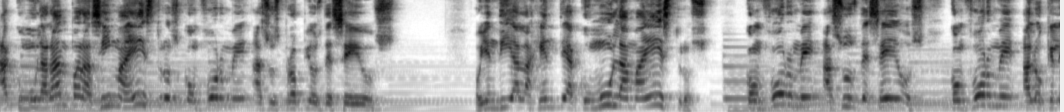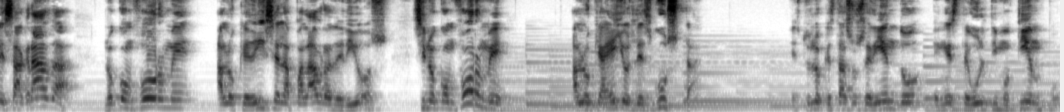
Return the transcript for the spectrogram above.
acumularán para sí maestros conforme a sus propios deseos. Hoy en día la gente acumula maestros conforme a sus deseos, conforme a lo que les agrada, no conforme a lo que dice la palabra de Dios, sino conforme a lo que a ellos les gusta. Esto es lo que está sucediendo en este último tiempo.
